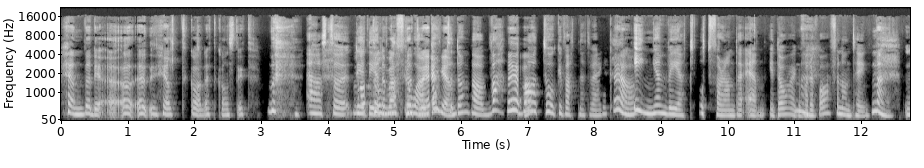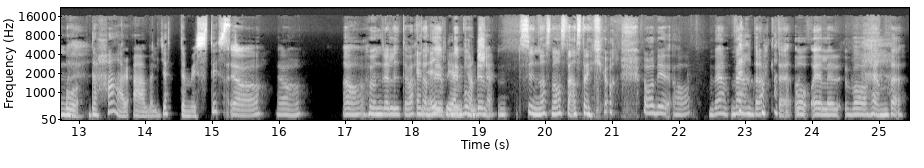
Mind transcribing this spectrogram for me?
hände det? Helt galet konstigt. Alltså, det är det de har frågat. Vägen? De bara, va? Ja. Vad tog vattnet vägen? Ja. Ingen vet fortfarande än idag Nej. vad det var för någonting. Nej. Och det här är väl jättemystiskt? Ja, ja. Ja, hundra liter vatten, det, det, borde kanske. synas någonstans tänker jag. Ja, det, ja. Vem, vem drack det? Och, eller vad hände?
